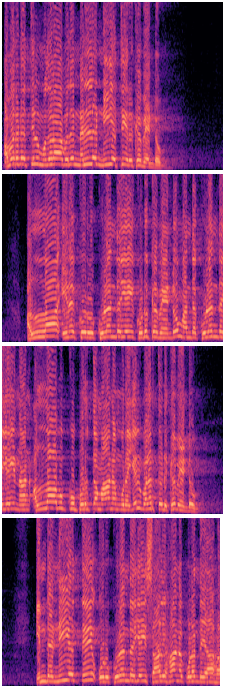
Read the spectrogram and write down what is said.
அவரிடத்தில் முதலாவது நல்ல நீயத்து இருக்க வேண்டும். அல்லாஹ் எனக்கு ஒரு குழந்தையை கொடுக்க வேண்டும். அந்த குழந்தையை நான் அல்லாவுக்கு பொருத்தமான முறையில் வளர்த்தெடுக்க வேண்டும். இந்த நீயத்து ஒரு குழந்தையை சாலிகான குழந்தையாக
